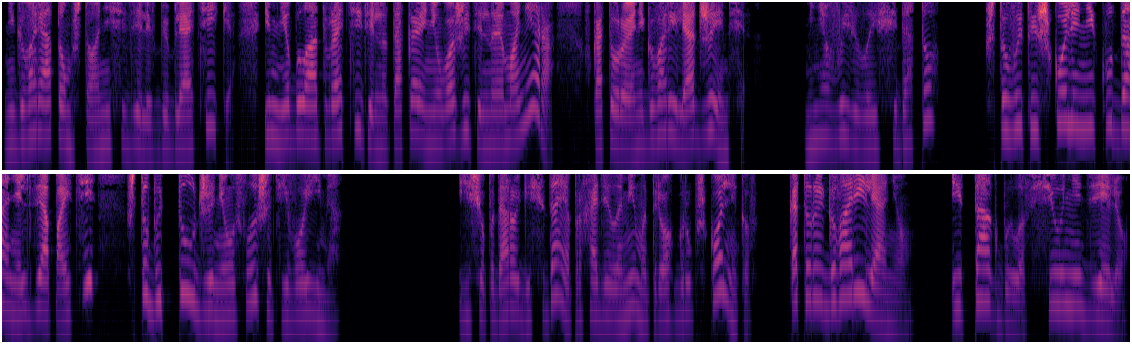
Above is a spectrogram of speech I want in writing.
Не говоря о том, что они сидели в библиотеке, и мне была отвратительно такая неуважительная манера, в которой они говорили о Джеймсе, меня вывело из себя то, что в этой школе никуда нельзя пойти, чтобы тут же не услышать его имя. Еще по дороге сюда я проходила мимо трех групп школьников, которые говорили о нем. И так было всю неделю.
